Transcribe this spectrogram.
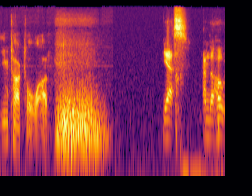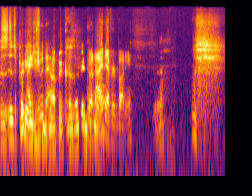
You talked a lot. Yes, I'm the host. It's, it's pretty I do that. topic because I didn't Good know. night, everybody.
